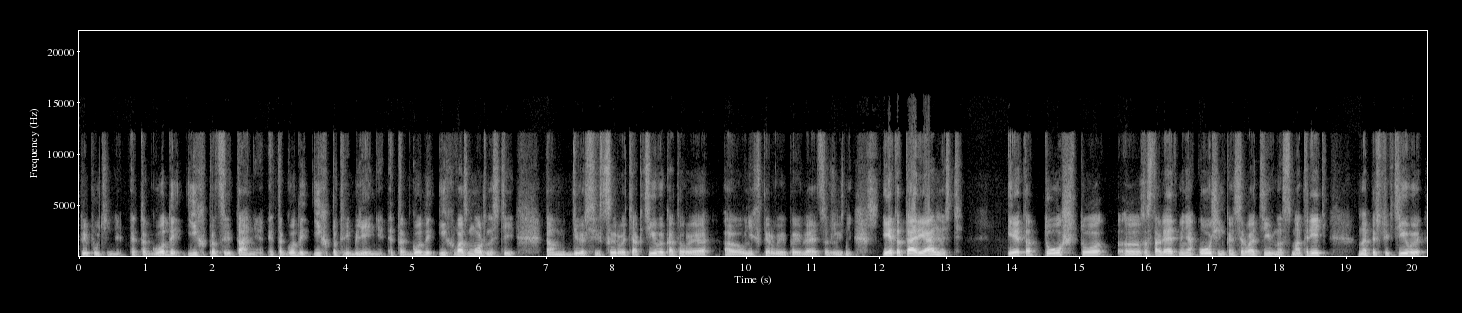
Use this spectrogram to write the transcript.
при Путине – это годы их процветания, это годы их потребления, это годы их возможностей там, диверсифицировать активы, которые э, у них впервые появляются в жизни. И это та реальность, и это то, что заставляет меня очень консервативно смотреть на перспективы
